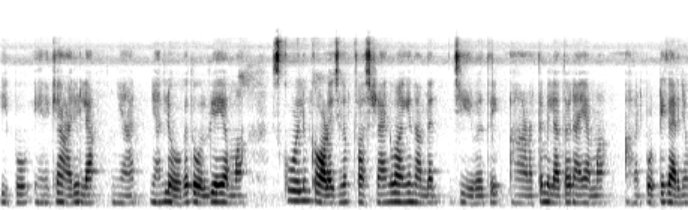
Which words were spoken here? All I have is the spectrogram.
ഇപ്പോൾ എനിക്ക് ആരുമില്ല. ഞാൻ ഞാൻ ലോക തോൽവിയായി അമ്മ. സ്കൂളിലും കോളേജിലും ഫസ്റ്റ് റാങ്ക് വാങ്ങിയ നന്ദൻ ജീവിതത്തിൽ ആണത്തമില്ലാത്തവനായ അമ്മ. അവൻ പൊട്ടിക്കരഞ്ഞു.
